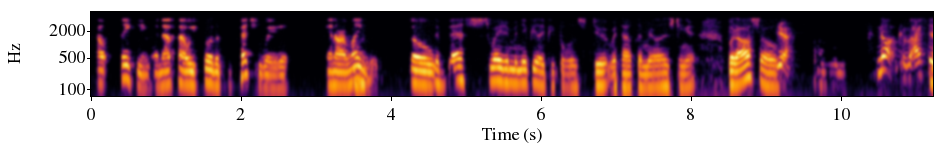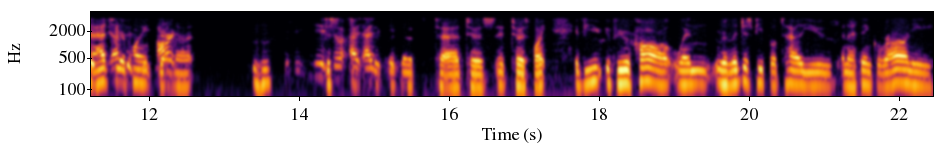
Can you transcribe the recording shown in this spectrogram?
without thinking, and that's how we further perpetuate it in our language. So The best way to manipulate people is to do it without them realizing it. But also, Yeah. um, No, because I said to add to I your said point, art. that, uh, mhm. Yeah, just so I, I, to add to his to his point, if you if you recall when religious people tell you, and I think Ronnie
